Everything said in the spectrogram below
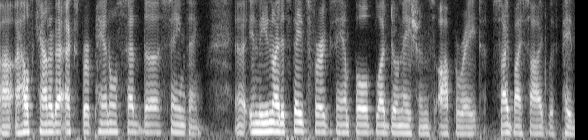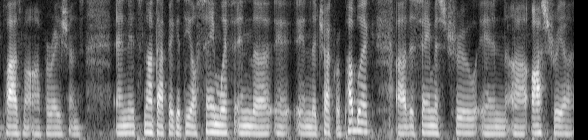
Uh, a Health Canada expert panel said the same thing. Uh, in the United States, for example, blood donations operate side by side with paid plasma operations and it's not that big a deal. Same with in the in the Czech Republic. Uh, the same is true in uh, Austria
